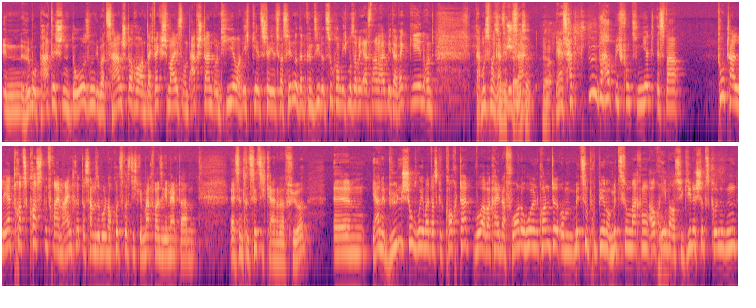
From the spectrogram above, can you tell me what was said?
in homöopathischen Dosen über Zahnstocher und gleich wegschmeißen und Abstand und hier und ich gehe jetzt stelle jetzt was hin und dann können Sie dazukommen. Ich muss aber erst eineinhalb Meter weggehen und da muss man ganz ehrlich Scheiße. sagen, ja. ja, es hat überhaupt nicht funktioniert. Es war total leer, trotz kostenfreiem Eintritt. Das haben sie wohl noch kurzfristig gemacht, weil sie gemerkt haben, es interessiert sich keiner dafür. Ähm, ja, eine Bühnenshow, wo jemand was gekocht hat, wo aber keiner nach vorne holen konnte, um mitzuprobieren und mitzumachen, auch eben aus Hygieneschutzgründen.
